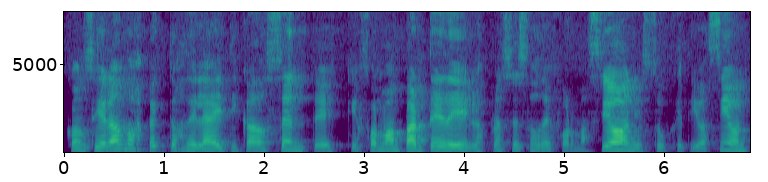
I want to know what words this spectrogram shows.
considerando aspectos de la ética docente que forman parte de los procesos de formación y subjetivación,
